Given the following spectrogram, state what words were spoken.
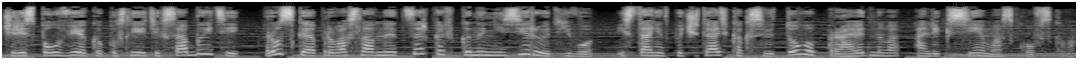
Через полвека после этих событий русская православная церковь канонизирует его и станет почитать как святого праведного Алексея Московского.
